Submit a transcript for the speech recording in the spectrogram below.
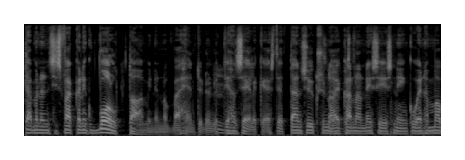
tämmöinen siis vaikka niinku volttaaminen on vähentynyt mm. nyt ihan selkeästi, että tämän syksyn Selkeästi. aikana niin siis niin kuin enhän mä,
